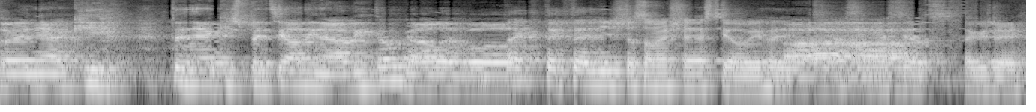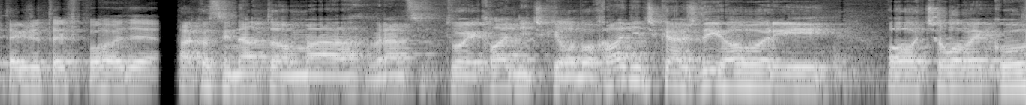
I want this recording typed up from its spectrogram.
to je nejaký, to je nejaký špeciálny nábytok, alebo... Tak, tak to je nič, čo som ešte nestihol vyhodiť a... asi mesiac, takže, takže to je v pohode. Ako si na tom v rámci tvojej chladničky, lebo chladnička vždy hovorí o človeku.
